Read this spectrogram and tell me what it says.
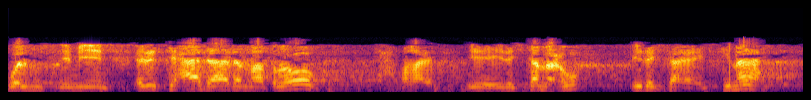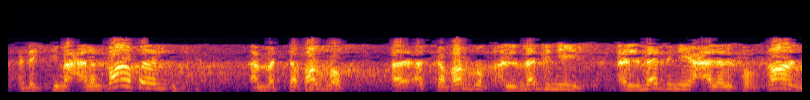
والمسلمين. الاتحاد هذا مطلوب. والله إذا اجتمعوا إذا اجتماع هذا اجتماع على الباطل. أما التفرق التفرق المبني المبني على الفرقان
